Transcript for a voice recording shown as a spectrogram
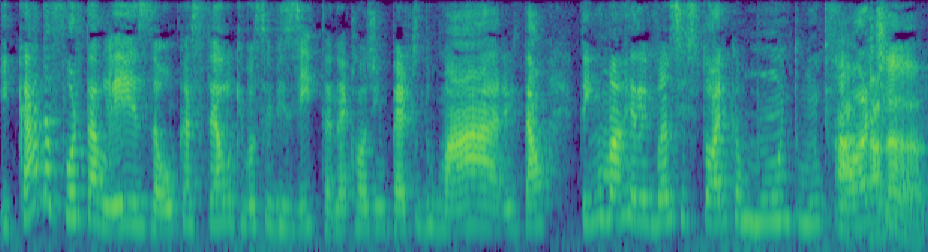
E cada fortaleza ou castelo que você visita, né, Claudinho, perto do mar e tal, tem uma relevância histórica muito, muito Ah, forte. cada-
